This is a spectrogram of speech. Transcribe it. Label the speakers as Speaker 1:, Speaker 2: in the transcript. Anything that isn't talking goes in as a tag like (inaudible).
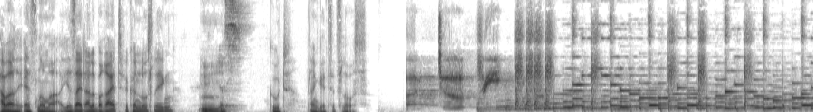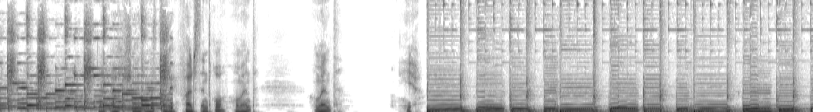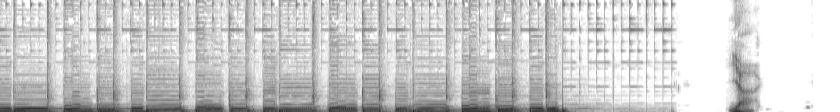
Speaker 1: Aber jetzt nochmal, ihr seid alle bereit, wir können loslegen?
Speaker 2: Mhm.
Speaker 3: Yes.
Speaker 1: Gut, dann geht's jetzt los.
Speaker 4: One, two, three.
Speaker 1: Ja, ach, scheiße, sorry, falsches Intro. Moment. Moment. Hier. Ja.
